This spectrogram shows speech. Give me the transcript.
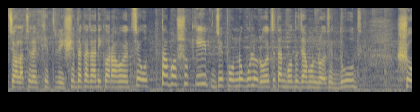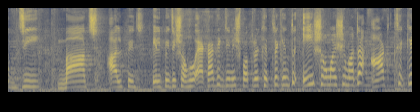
চলাচলের ক্ষেত্রে নিষেধাজ্ঞা জারি করা হয়েছে। অত্যাবশ্যকীয় যে পণ্যগুলো রয়েছে তার মধ্যে যেমন রয়েছে দুধ সবজি, মাছ, আলপিজি, এলপিজি সহ একাধিক জিনিসপত্রের ক্ষেত্রে কিন্তু এই সময়সীমাটা আট থেকে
